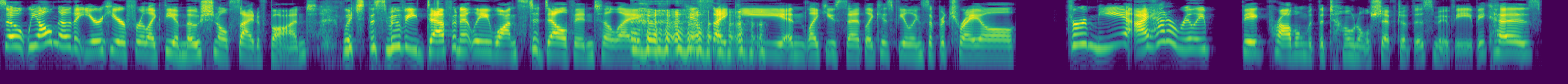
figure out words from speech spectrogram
So we all know that you're here for like the emotional side of Bond, which this movie definitely wants to delve into like his psyche and like you said, like his feelings of betrayal for me, I had a really big problem with the tonal shift of this movie because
